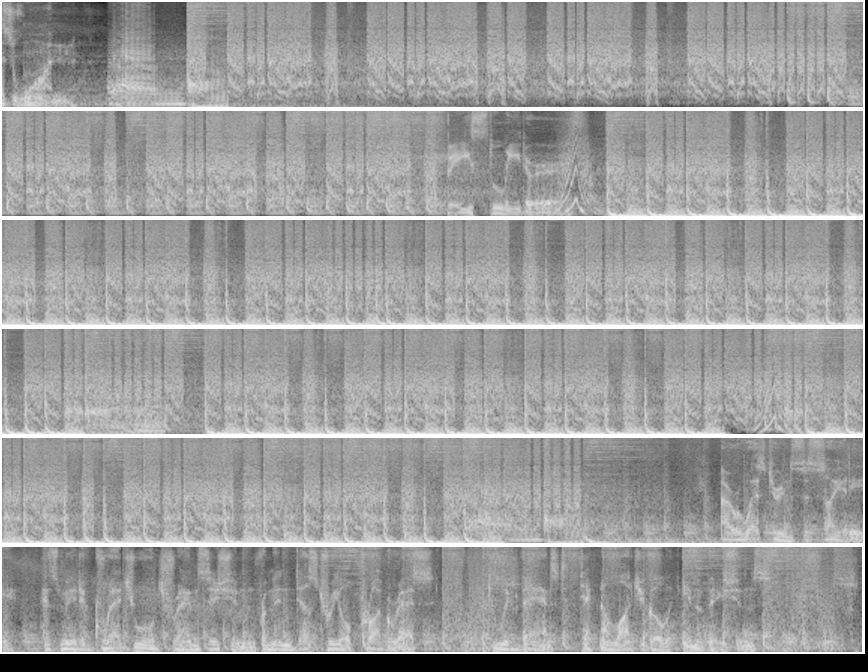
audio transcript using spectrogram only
As one. Society has made a gradual transition from industrial progress to advanced technological innovations.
